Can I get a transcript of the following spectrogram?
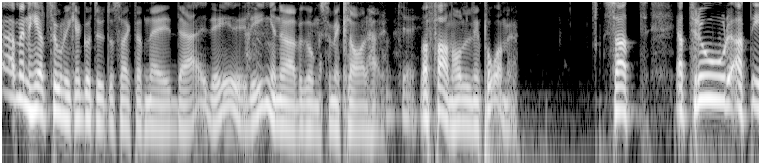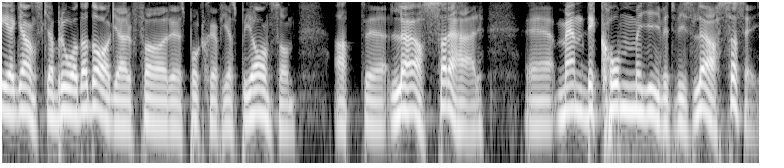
ja, men helt sonika gått ut och sagt att nej, det är, det är, ingen övergång som är klar här. Okej. Vad fan håller ni på med? Så att jag tror att det är ganska bråda dagar för eh, sportchef Jesper Jansson att eh, lösa det här. Eh, men det kommer givetvis lösa sig.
